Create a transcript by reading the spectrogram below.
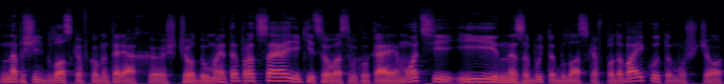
Напишіть, будь ласка, в коментарях, що думаєте про це, які це у вас викликає емоції, і не забудьте, будь ласка, вподобайку, тому що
